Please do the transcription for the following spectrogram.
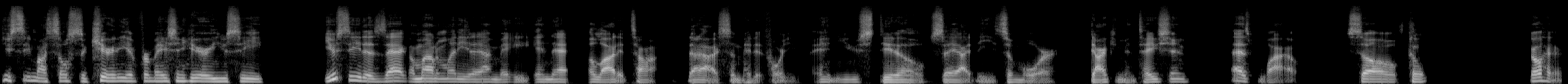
You see my social security information here. You see, you see the exact amount of money that I made in that allotted time that I submitted for you. And you still say I need some more documentation. That's wild. So go, go ahead.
